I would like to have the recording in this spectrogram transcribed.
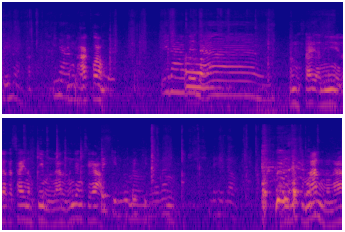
พี่นากินผักก่อนพี่นาไปนางอืมใส่อันนี้แล้วก็ใส่น้ำจิ้มนั่นมันยังแซ่บไปกินลูกไปกินได้บ้างได้ให้น้องมันสิมันนะนะ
